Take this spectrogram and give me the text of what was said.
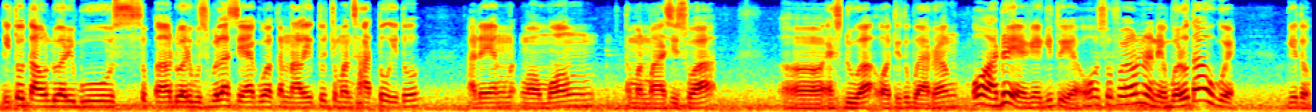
itu tahun 2000 uh, 2011 ya gue kenal itu cuma satu itu. Ada yang ngomong teman mahasiswa uh, eh, S2 waktu itu bareng. Oh ada ya kayak gitu ya? Oh survei online ya? Baru tahu gue. Gitu.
